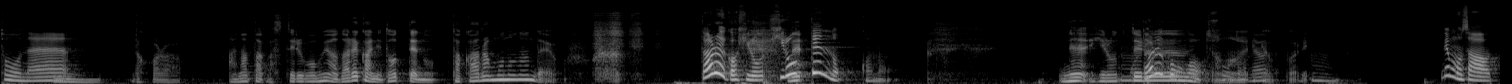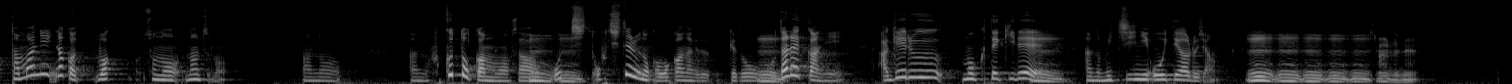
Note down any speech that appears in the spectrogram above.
そうね、うん。だからあなたが捨てるゴミは誰かにとっての宝物なんだよ。誰が拾拾ってんのかな、ね。拾ってるんじゃない、ねやっぱり。うん。でもさたまになんかわそのなんつうの？あのあの服とかもさ、うんうん。落ち落ちてるのかわかんないけど、こううん。誰かにあげる目的で、あの道に置いてあるじゃん。うん、うんうんうんうんうん。あるね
